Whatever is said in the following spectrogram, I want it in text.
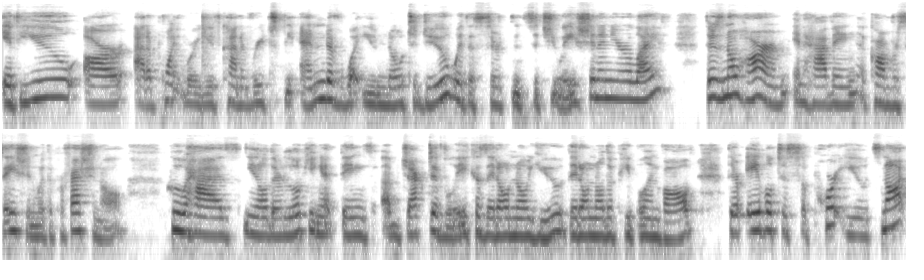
If you are at a point where you've kind of reached the end of what you know to do with a certain situation in your life, there's no harm in having a conversation with a professional who has, you know, they're looking at things objectively because they don't know you, they don't know the people involved. They're able to support you. It's not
